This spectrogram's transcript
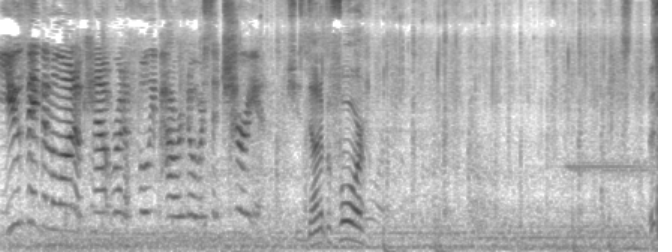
You think that Milano can outrun a fully powered Nova Centurion? She's done it before. This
